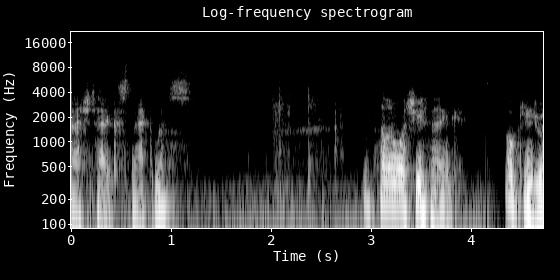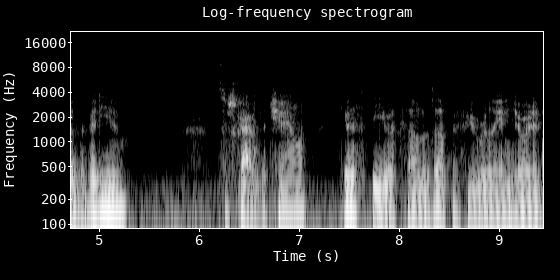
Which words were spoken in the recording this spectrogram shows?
Hashtag Snackmas. tell me what you think. Hope you enjoyed the video. Subscribe to the channel. Give this video a thumbs up if you really enjoyed it.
